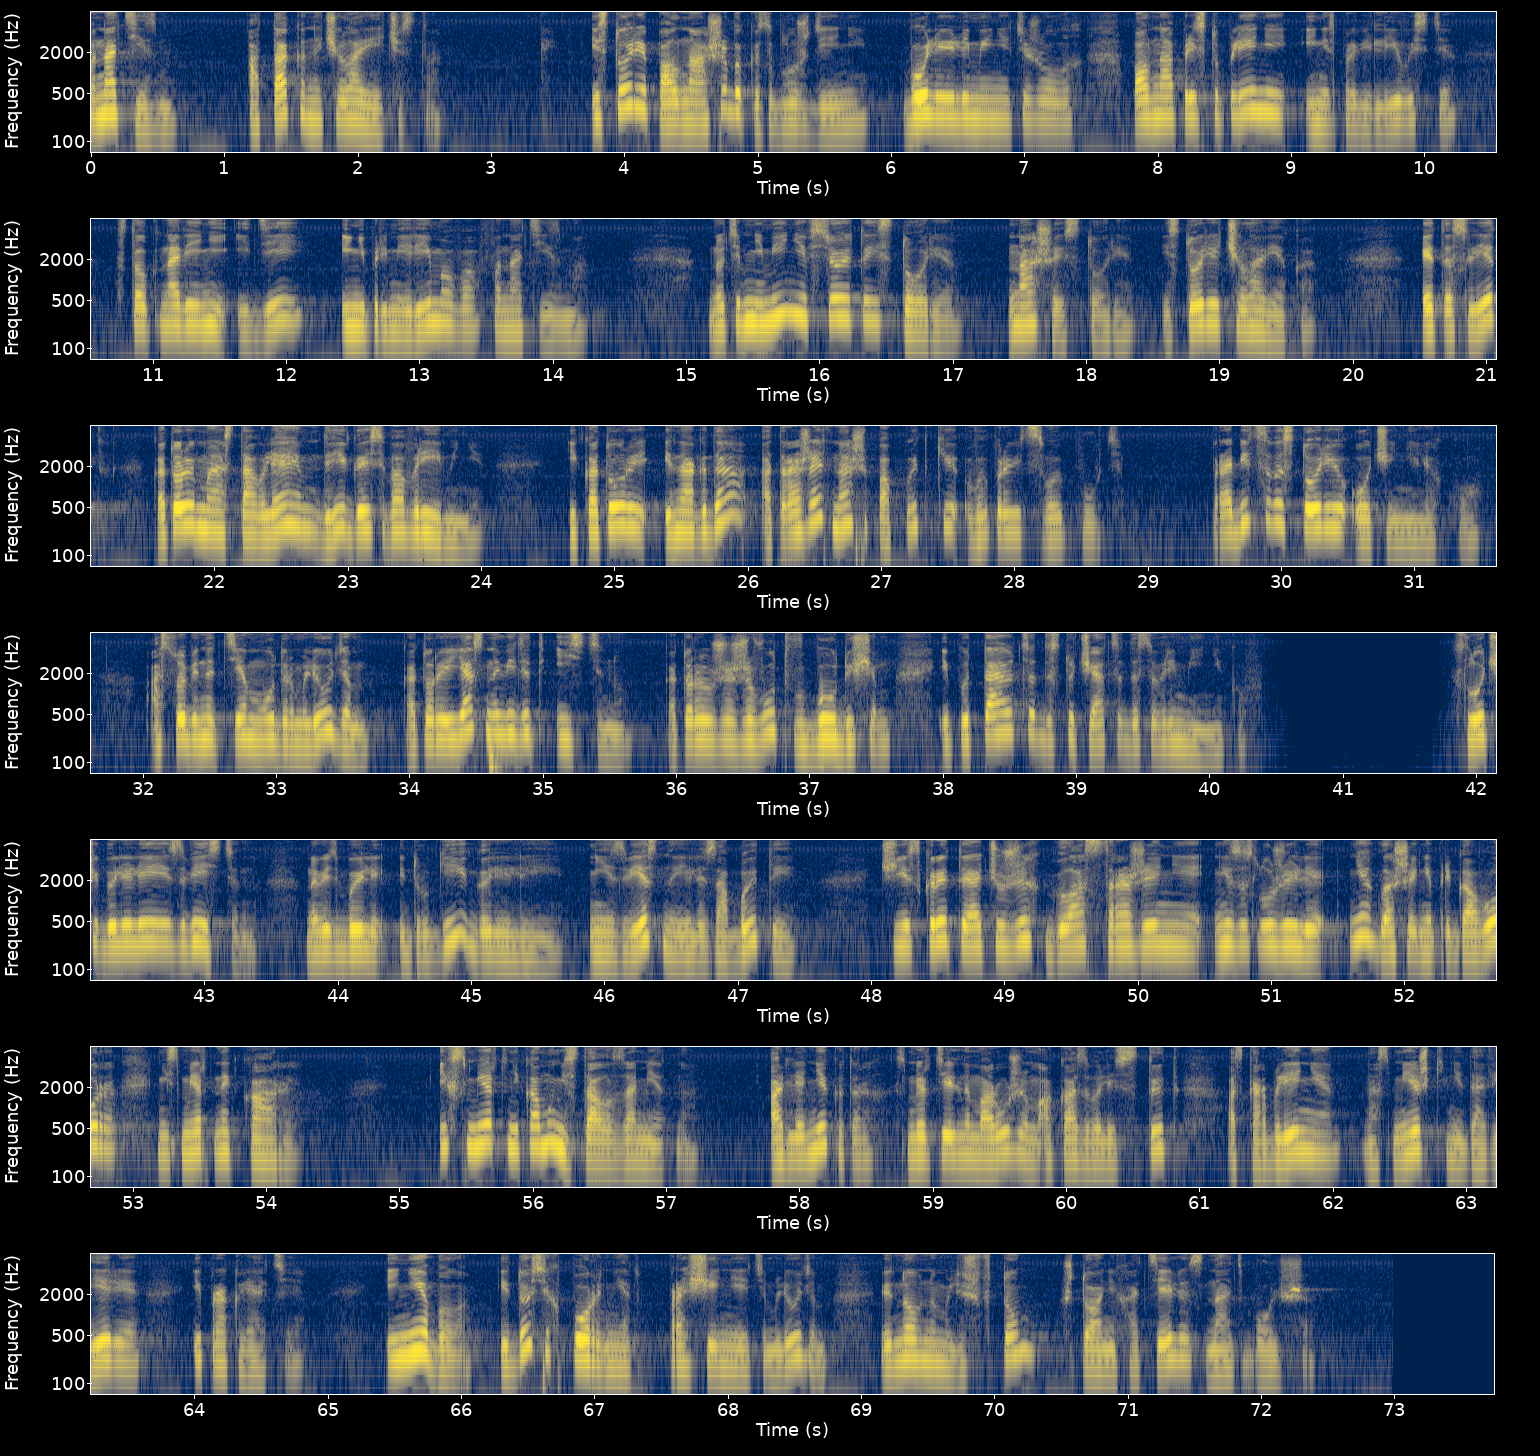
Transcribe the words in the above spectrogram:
Фанатизм. Атака на человечество. История полна ошибок и заблуждений, более или менее тяжелых, полна преступлений и несправедливости, столкновений идей и непримиримого фанатизма. Но, тем не менее, все это история, наша история, история человека. Это след, который мы оставляем, двигаясь во времени, и который иногда отражает наши попытки выправить свой путь. Пробиться в историю очень нелегко, особенно тем мудрым людям, которые ясно видят истину, которые уже живут в будущем и пытаются достучаться до современников. Случай Галилея известен, но ведь были и другие Галилеи, неизвестные или забытые, чьи скрытые от чужих глаз сражения не заслужили ни оглашения приговора, ни смертной кары. Их смерть никому не стала заметна, а для некоторых смертельным оружием оказывались стыд, оскорбление, насмешки, недоверие и проклятие. И не было, и до сих пор нет прощения этим людям, виновным лишь в том, что они хотели знать больше.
